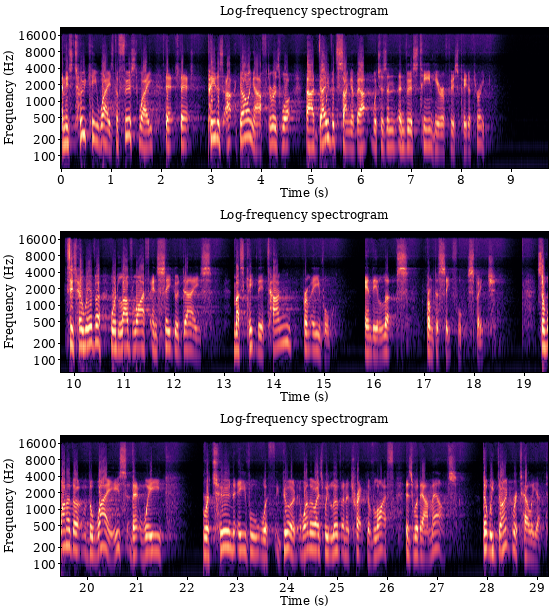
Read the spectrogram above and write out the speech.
And there's two key ways. The first way that, that Peter's going after is what uh, David sung about, which is in, in verse 10 here of 1 Peter 3. It says, Whoever would love life and see good days must keep their tongue from evil and their lips from deceitful speech. So, one of the, the ways that we return evil with good, one of the ways we live an attractive life is with our mouths, that we don't retaliate.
